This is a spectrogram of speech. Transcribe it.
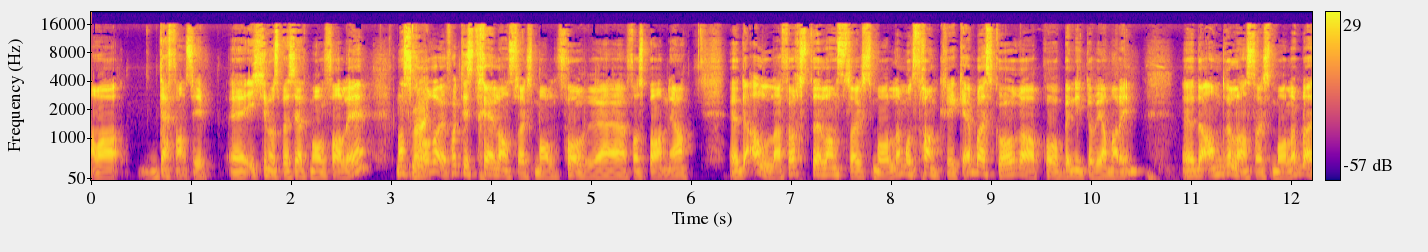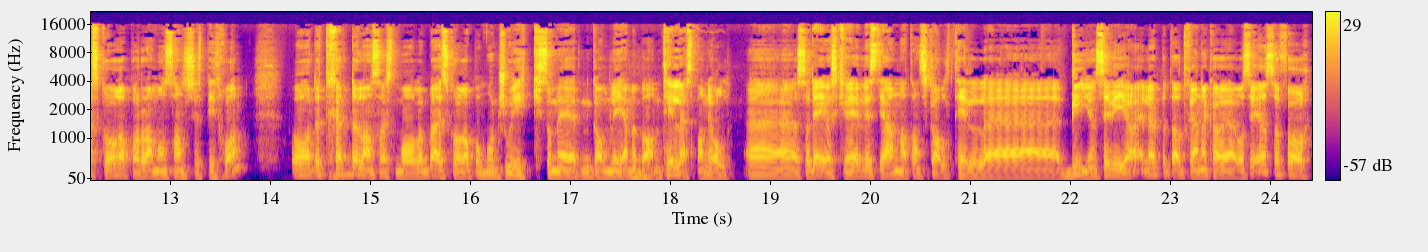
Han var defensiv. Eh, ikke noe spesielt målfarlig, men han skåra faktisk tre landslagsmål for, eh, for, Spania. Det aller første landslagsmålet mot Frankrike ble skåra på Benito Villamarin. Det andre landslagsmålet ble skåra på Ramón Sánchez Pitjuan. Og det tredje landslagsmålet ble skåra på Montjuic, som er den gamle hjemmebanen til Español. Så det er jo skrevet i stjernen at han skal til byen Sevilla i løpet av trenerkarrieren sin. Så får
